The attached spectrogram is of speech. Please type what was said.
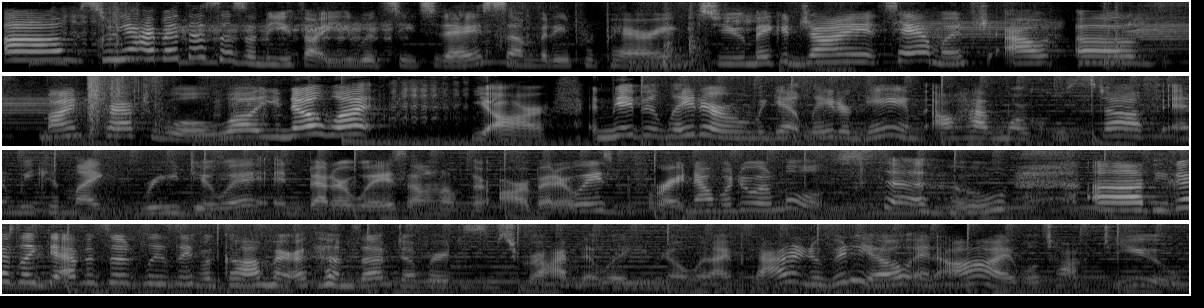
um, so yeah, I bet that's not something you thought you would see today. Somebody preparing to make a giant sandwich out of Minecraft wool. Well, you know what? You are. And maybe later, when we get later game, I'll have more cool stuff and we can like redo it in better ways. I don't know if there are better ways, but for right now, we're doing wool. So, uh, if you guys liked the episode, please leave a comment or a thumbs up. Don't forget to subscribe. That way you know when I put out a new video and I will talk to you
